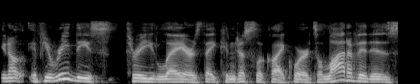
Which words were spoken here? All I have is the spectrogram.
you know, if you read these three layers, they can just look like words. A lot of it is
